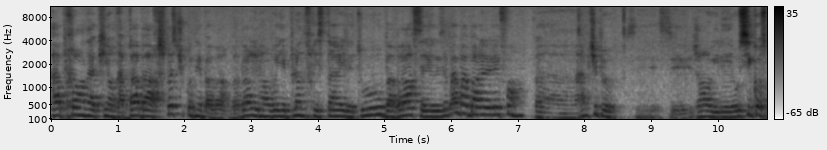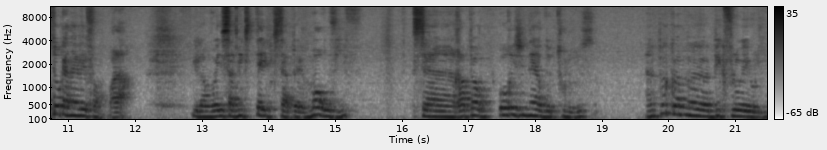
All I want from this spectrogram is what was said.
Après, on a qui? On a Babar. Je sais pas si tu connais Babar. Babar, il a envoyé plein de freestyle et tout. Babar, c'est pas Babar l'éléphant. Hein. Enfin, un petit peu. C'est genre, il est aussi costaud qu'un éléphant. Voilà. Il a envoyé sa mixtape qui s'appelle Mort ou Vif. C'est un rappeur originaire de Toulouse. Un peu comme euh, Big Flo et Oli.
